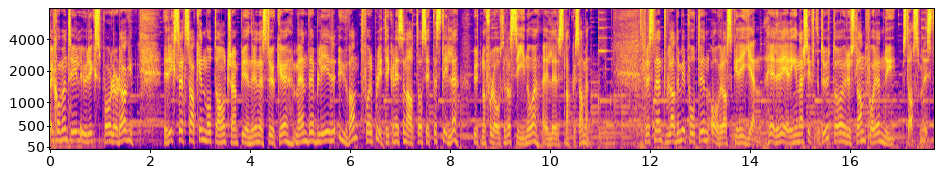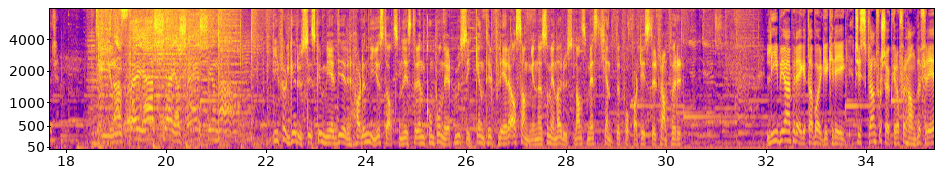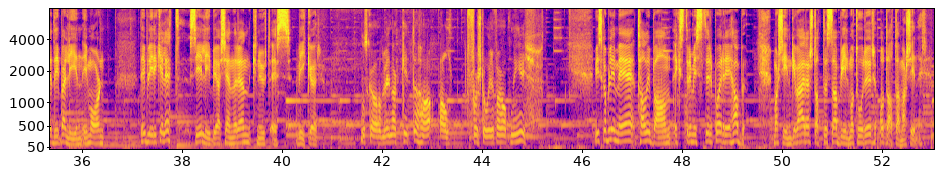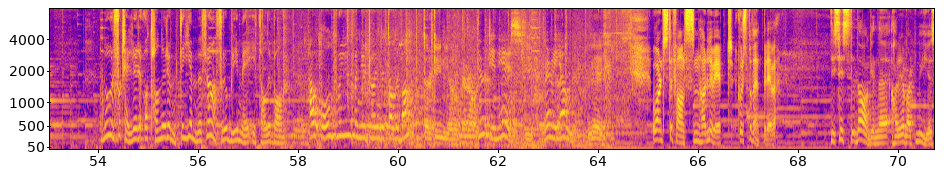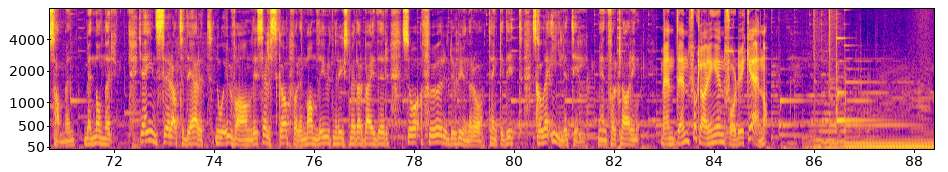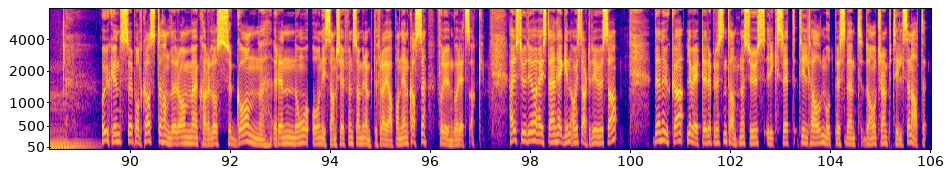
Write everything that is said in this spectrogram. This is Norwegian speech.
Velkommen til Urix på lørdag. Riksrettssaken mot Donald Trump begynner i neste uke, men det blir uvant for politikerne i Senatet å sitte stille uten å få lov til å si noe eller snakke sammen. President Vladimir Putin overrasker igjen. Hele regjeringen er skiftet ut, og Russland får en ny statsminister. Ifølge russiske medier har den nye statsministeren komponert musikken til flere av sangene som en av Russlands mest kjente popartister framfører. Libya er preget av borgerkrig. Tyskland forsøker å forhandle fred i Berlin i morgen. Det blir ikke lett, sier Libya-kjenneren Knut S. Vikør. Nå skal vi nok ikke ha altfor store forhåpninger. Vi skal bli med Taliban-ekstremister på rehab. Maskingevær erstattes av bilmotorer og datamaskiner. Noor forteller at han rømte hjemmefra for å bli med i Taliban. How old were you when you joined the Taliban? 13 år. 13 years. Very young. Very. Og Arnt Stefansen har levert korrespondentbrevet. De siste dagene har jeg vært mye sammen med nonner. Jeg innser at det er et noe uvanlig selskap for en mannlig utenriksmedarbeider, så før du begynner å tenke ditt, skal jeg ile til med en forklaring. Men den forklaringen får du ikke ennå. Og Ukens podkast handler om Carlos Ghosn, Renault- og Nissan-sjefen som rømte fra Japan i en kasse for å unngå rettssak. Her i studio Øystein Heggen, og vi starter i USA. Denne uka leverte Representantenes hus riksrettiltalen mot president Donald Trump til Senatet.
